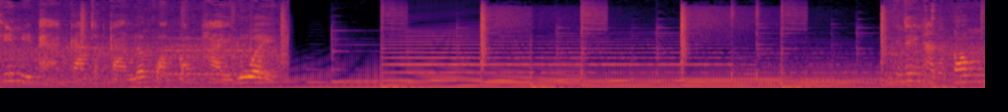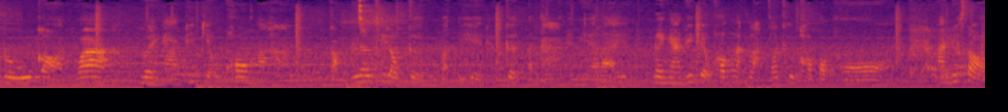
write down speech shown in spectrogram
ที่มีแผนการจัดการเรื่องความปลอดภัยด้วยจริงๆอาจจะต้องรู้ก่อนว่าหน่วยงานที่เกี่ยวข้องอะค่ะกับเรื่องที่เราเกิดอุบัติเหตุหรือเกิดปัญหาเนี่ยมีอะไร หน่วยงานที่เกี่ยวข้องหลักๆ ก็คือคอปพอ นที่สอง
